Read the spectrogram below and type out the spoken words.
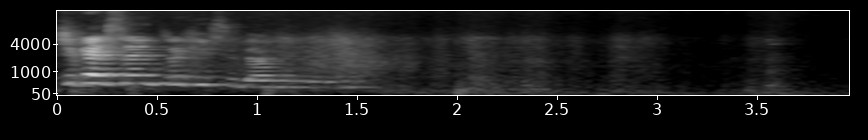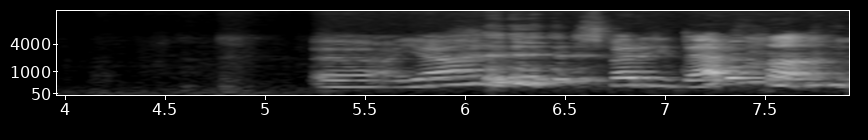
Чекай, стань трохи сюди не видно. Е, а я спереді тебе.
